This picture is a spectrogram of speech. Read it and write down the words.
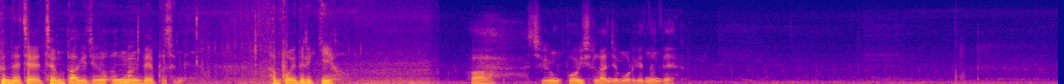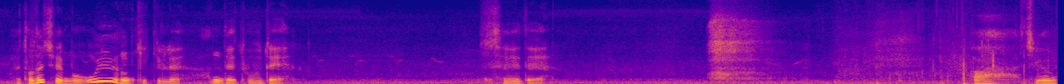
근데 제 전박이 지금 엉망대부습니다. 한번 보여드릴게요. 아 지금 보이실란지 모르겠는데. 도대체 뭐 우유에 엉키길래 한 대, 두 대, 세 대. 하... 아, 지금.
